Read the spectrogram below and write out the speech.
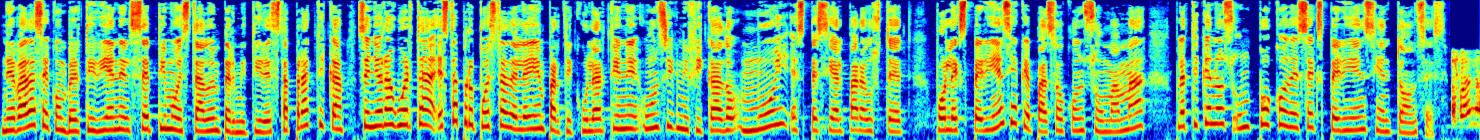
Nevada se convertiría en el séptimo estado en permitir esta práctica. Señora Huerta, esta propuesta de ley en particular tiene un significado muy especial para usted por la experiencia que pasó con su mamá. Platíquenos un poco de esa experiencia entonces. Bueno,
